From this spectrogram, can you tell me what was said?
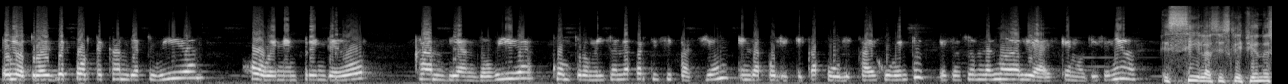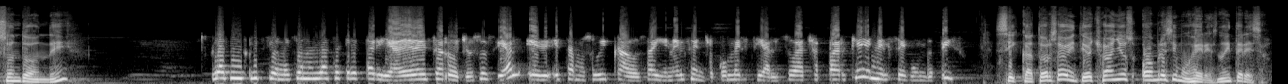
El otro es Deporte Cambia tu Vida, Joven Emprendedor, Cambiando Vida, Compromiso en la Participación en la Política Pública de Juventud. Esas son las modalidades que hemos diseñado. Sí, las inscripciones son dónde? Las inscripciones son en la Secretaría de Desarrollo Social. Eh, estamos ubicados ahí en el centro comercial Soacha Parque, en el segundo piso. Sí, 14 a 28 años, hombres y mujeres, no interesa.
